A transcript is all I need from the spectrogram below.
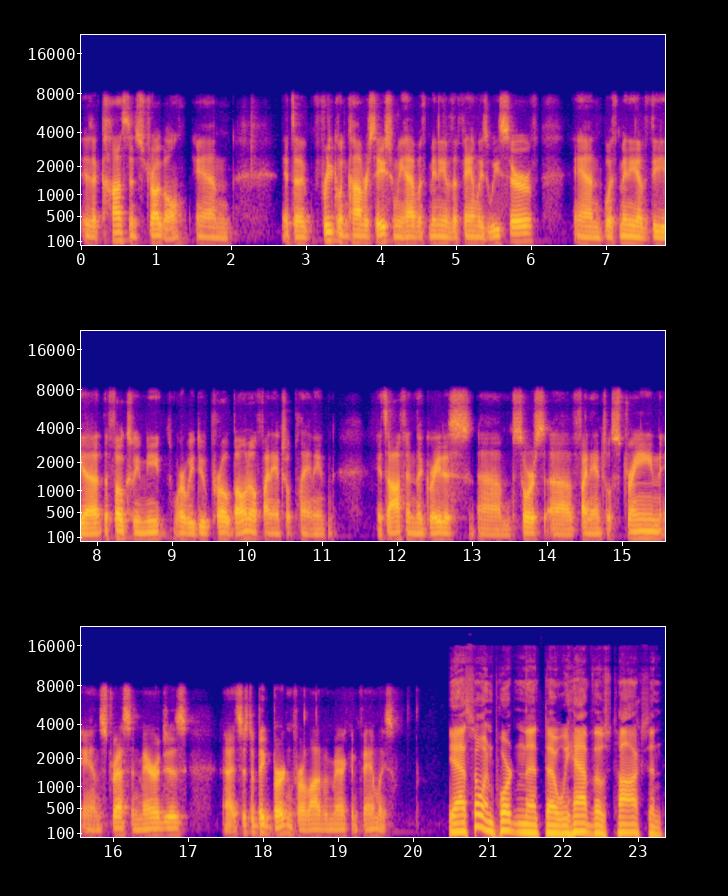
is a constant struggle, and it's a frequent conversation we have with many of the families we serve, and with many of the uh, the folks we meet where we do pro bono financial planning. It's often the greatest um, source of financial strain and stress in marriages. Uh, it's just a big burden for a lot of American families. Yeah, so important that uh, we have those talks. And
